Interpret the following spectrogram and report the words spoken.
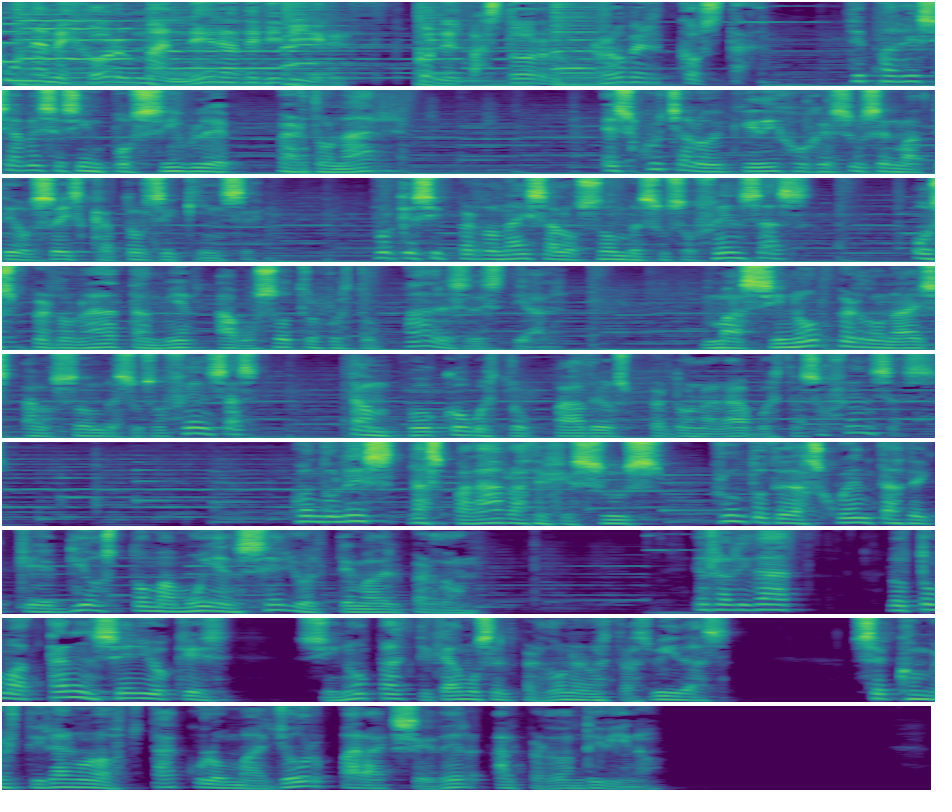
Una mejor manera de vivir con el pastor Robert Costa. ¿Te parece a veces imposible perdonar? Escucha lo que dijo Jesús en Mateo 6, 14 y 15. Porque si perdonáis a los hombres sus ofensas, os perdonará también a vosotros vuestro Padre Celestial. Mas si no perdonáis a los hombres sus ofensas, tampoco vuestro Padre os perdonará vuestras ofensas. Cuando lees las palabras de Jesús, pronto te das cuenta de que Dios toma muy en serio el tema del perdón. En realidad, lo toma tan en serio que si no practicamos el perdón en nuestras vidas, se convertirá en un obstáculo mayor para acceder al perdón divino.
